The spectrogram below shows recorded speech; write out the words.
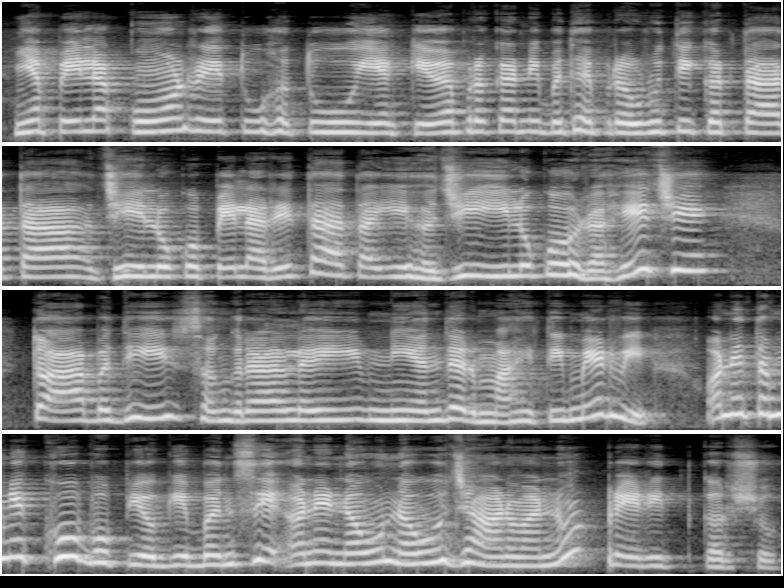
અહીંયા પહેલાં કોણ રહેતું હતું, અહીંયા કેવા પ્રકારની બધા પ્રવૃત્તિ કરતા હતા, જે લોકો પહેલાં રહેતા હતા, એ હજી એ લોકો રહે છે? તો આ બધી સંગ્રહાલયની અંદર માહિતી મેળવી અને તમને ખૂબ ઉપયોગી બનશે અને નવું નવું જાણવાનું પ્રેરિત કરશો.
